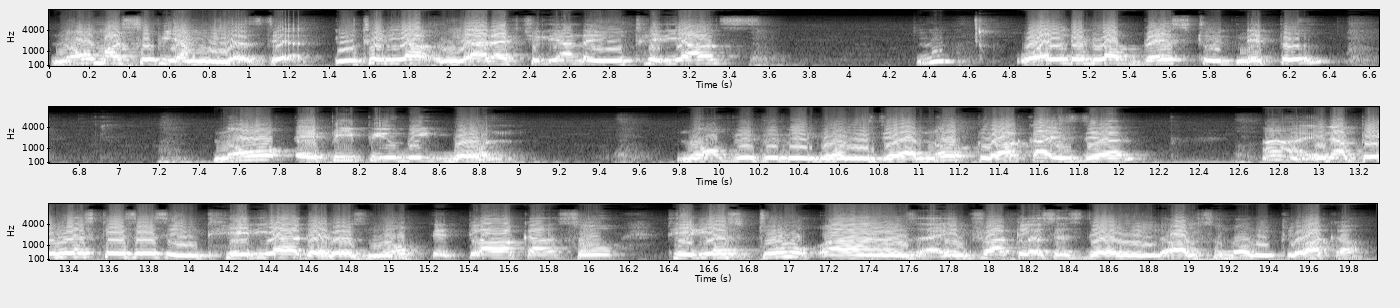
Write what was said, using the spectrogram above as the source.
no marsupium is there. Eutheria, we are actually under eutherias. Hmm? Well developed breast with nipple. No epipubic bone. No epipubic bone is there. No cloaca is there. Uh, in our previous cases in theria there was no cloaca. So theria's two uh, infraclasses there will also no cloaca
